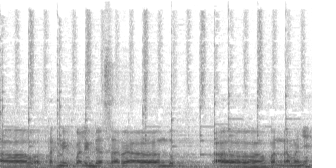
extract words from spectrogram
Uh, teknik paling dasar uh, untuk uh, apa namanya?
